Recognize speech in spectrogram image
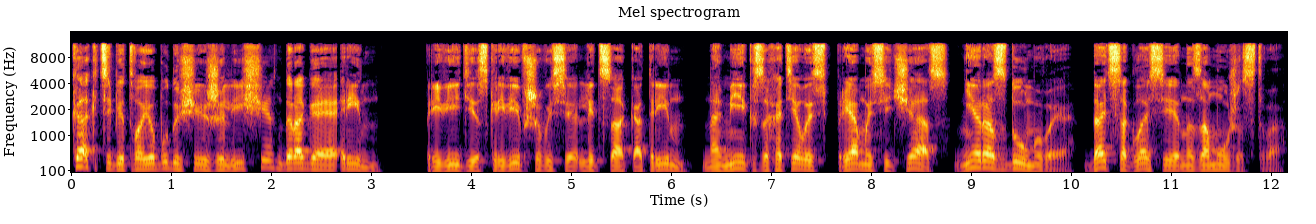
«Как тебе твое будущее жилище, дорогая Рин?» При виде скривившегося лица Катрин на миг захотелось прямо сейчас, не раздумывая, дать согласие на замужество.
